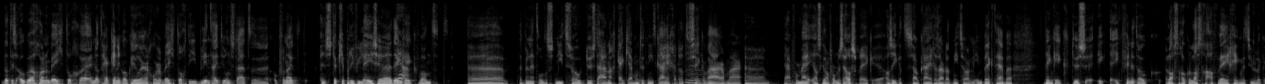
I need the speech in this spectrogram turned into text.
Dat is ook wel gewoon een beetje toch, eh, en dat herken ik ook heel erg hoor, een beetje toch die blindheid die ontstaat, eh, ook vanuit een stukje privilege, eh, denk Ja. ik. Want het, het belet ons niet zo dusdanig. Kijk, jij moet het niet krijgen, dat is Mm. zeker waar. Maar eh, ja, voor mij, als ik dan voor mezelf spreek, als ik het zou krijgen, zou dat niet zo'n impact hebben. Denk ik. Dus ik, ik vind het ook lastig, ook een lastige afweging natuurlijk.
